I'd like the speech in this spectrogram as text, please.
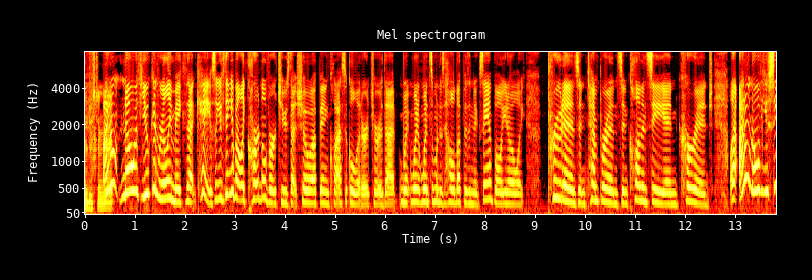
Interesting. I don't know if you can really make that case. Like, if you think about like cardinal virtues that show up in classical literature, that when, when, when someone is held up as an example, you know, like prudence and temperance and clemency and courage. Like, I don't know if you see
